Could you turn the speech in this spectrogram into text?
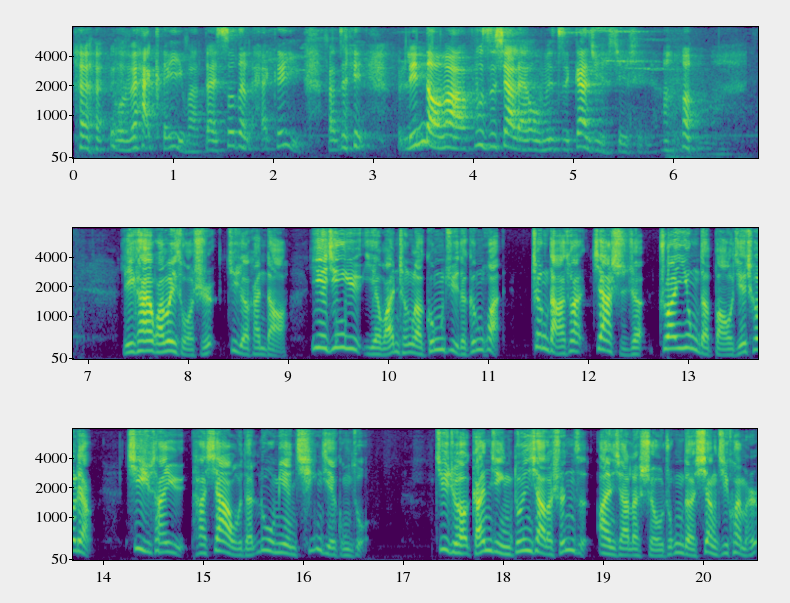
我们还可以吧，但说的还可以，反正领导嘛，布置下来我们只干就就行了。离开环卫所时，记者看到叶金玉也完成了工具的更换，正打算驾驶着专用的保洁车辆继续参与他下午的路面清洁工作。记者赶紧蹲下了身子，按下了手中的相机快门。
